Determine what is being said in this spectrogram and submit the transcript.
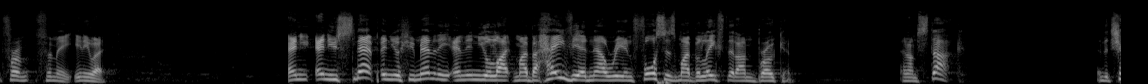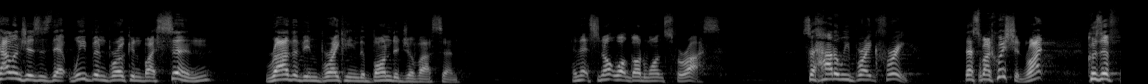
from for me. Anyway and you, and you snap in your humanity, and then you're like, my behavior now reinforces my belief that I'm broken and I'm stuck. And the challenge is, is that we've been broken by sin rather than breaking the bondage of our sin. And that's not what God wants for us. So, how do we break free? That's my question, right? Because if,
